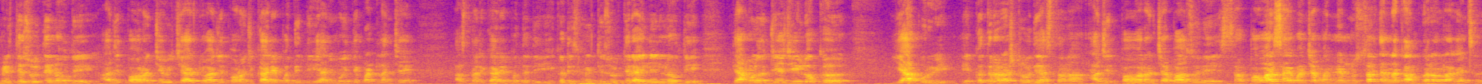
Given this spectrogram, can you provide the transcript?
मिळते जुळते नव्हते. अजित पवारांचे विचार किंवा अजित पवारांची कार्यपद्धती आणि मोहिते पाटलांचे असणारी कार्यपद्धती ही कधीच मिळती जुळती राहिलेली नव्हती. त्यामुळं जे जी लोक यापूर्वी एकत्र राष्ट्रवादी असताना अजित पवारांच्या बाजूने स- पवार साहेबांच्या म्हणण्यानुसार त्यांना काम करावं लागायचं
